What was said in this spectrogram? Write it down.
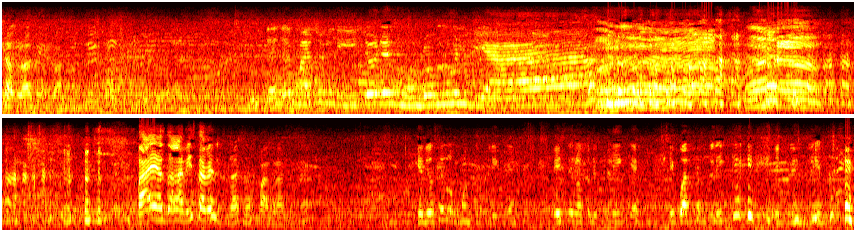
Muchas gracias, papá. Usted es el más chulito del mundo mundial. Vaya, hasta la vista. Gracias, papá, gracias. ¿eh? Que Dios se lo multiplique. Y se lo triplique. Y cuatriplique. Y triplique.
